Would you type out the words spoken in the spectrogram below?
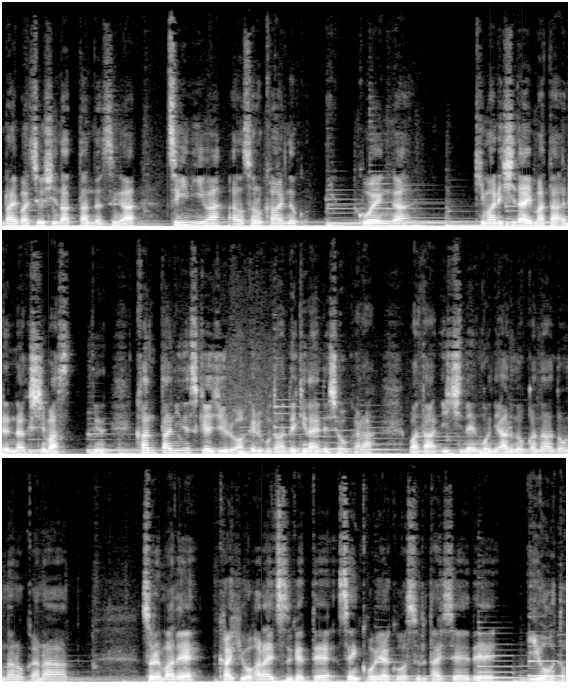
ライブは中止になったんですが次にはあのその代わりの公演が決まり次第また連絡しますって、ね、簡単にねスケジュールを開けることができないでしょうからまた1年後にあるのかなどうなのかなそれまで会費を払い続けて先行予約をする体制でいようと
